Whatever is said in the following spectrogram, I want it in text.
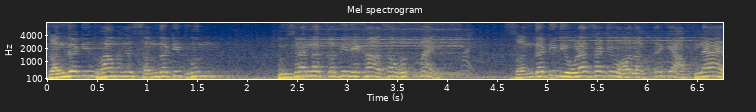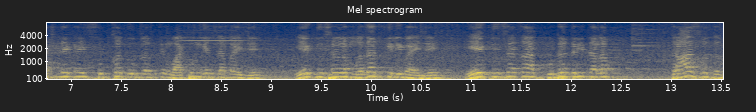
संघटित व्हा म्हणजे संघटित होऊन दुसऱ्यांना कमी लेखा असा होत नाही. संघटित एवढ्यासाठी व्हावं लागतं की आपल्या यातले काही सुख दुःख असते वाटून घेतलं पाहिजे. एक दुसऱ्याला मदत केली पाहिजे. एक दुसऱ्याचा कुठंतरी त्याला त्रास होत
